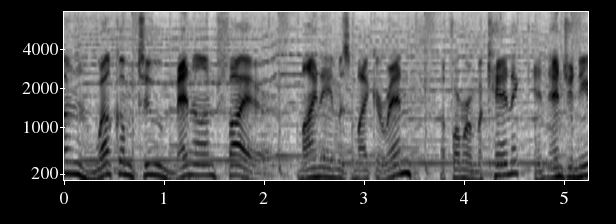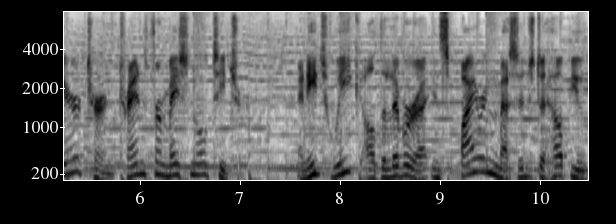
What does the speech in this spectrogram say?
everyone. Welcome to Men on Fire. My name is Mike Wren, a former mechanic and engineer turned transformational teacher. And each week I'll deliver an inspiring message to help you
